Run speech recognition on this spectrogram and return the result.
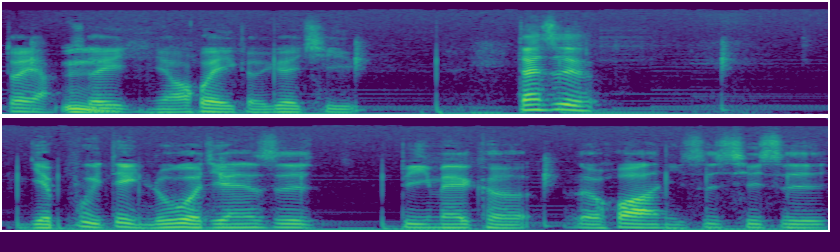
对呀、嗯所以你要会一个乐器，但是也不一定。如果今天是 B maker 的话，你是其实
